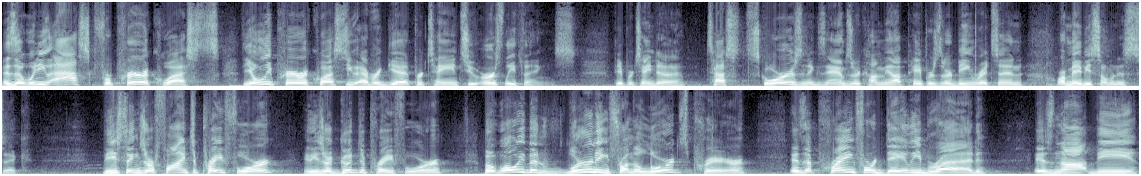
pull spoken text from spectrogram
is that when you ask for prayer requests, the only prayer requests you ever get pertain to earthly things. They pertain to test scores and exams that are coming up, papers that are being written, or maybe someone is sick. These things are fine to pray for, and these are good to pray for. But what we've been learning from the Lord's Prayer is that praying for daily bread is not the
